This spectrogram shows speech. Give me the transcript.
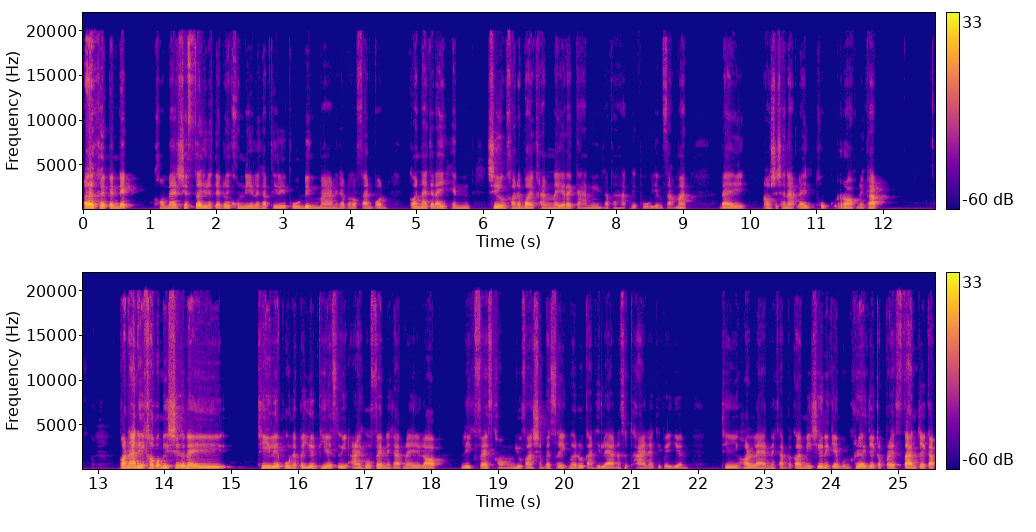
เออเคยเป็นเด็กของแมนเชสเตอร์ยูไนเต็ดด้วยคนนี้เลยครับ ที่ลิเวอร์พูลดึงมานะครับ แล้วก็แฟนบอลก็น่าจะได้เห็นชื่อของเขาในบ่อยครั้งในรายการนี้ครับ ถ้าหากลิเวอร์พูลยังสามารถได้เอาชนะได้ทุกรอบนะครับ ก่อนหน้านี้เขาก็มีชื่อในที่ลิเวอร์พูลไปเยือน PSV Eindhoven นะครับในรอบลีกเฟสของยูฟ่าแชมเปี้ยนส์ลีกเมื่อฤดูกาลที่แล้วนัดสุดท้ายนะที่ไปเยือนที่ฮอลแลนด์นะครับแล้วก็มีชื่อในเกมอุ่นเครื่องเจอกับเบรสตันเจอกับ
